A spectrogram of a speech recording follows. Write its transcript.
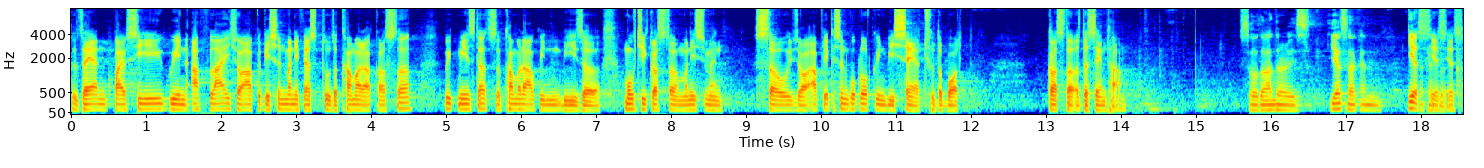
Then PipeCD will apply your application manifest to the Karmada cluster, which means that the Karmada will be the multi-cluster management. So your application workload will be shared to the both cluster at the same time. So the answer is yes. I can. Yes, Okay, yes, good. yes.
